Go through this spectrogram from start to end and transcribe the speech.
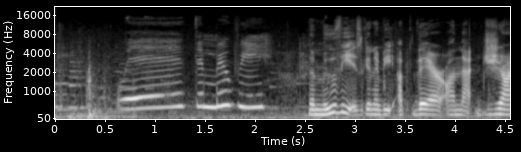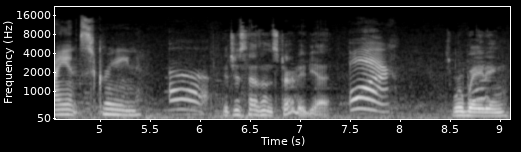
Where's the movie? The movie is going to be up there on that giant screen. Oh, It just hasn't started yet. yeah. So we're waiting.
